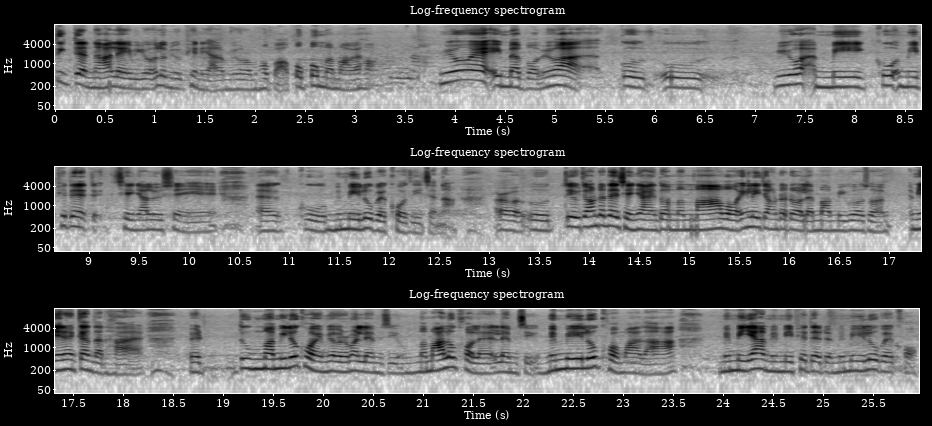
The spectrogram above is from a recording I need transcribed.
တိတ်တက်နားလဲပြီးတော့အဲ့လိုမျိုးဖြစ်နေရတော့မျိုးတော့မဟုတ်ပါဘူးပုံပုံမှန်မှာပဲဟုတ်မျိုးရဲ့အိမ်မက်ပေါ့မျိုးကကိုဟို မျိုးကအမေကိုအမေဖြစ်တဲ့ချိန်ကြလို့ရှိရင်အဲကိုမမေလို့ပဲခေါ်စီချင်တာအဲ့တော့ဟိုတရုတ်ကျောင်းတက်တဲ့ချိန်ကျရင်တော့မမပေါ့အင်္ဂလိပ်ကျောင်းတက်တော့လည်းမမီပေါ့ဆိုတော့အမြဲတမ်းကန့်သက်ထားတယ်ဘယ်သူမမီလို့ခေါ်ရင်မျိုးဘယ်တော့မှလည်းမကြည့်ဘူးမမလို့ခေါ်လည်းလည်းမကြည့်ဘူးမမေလို့ခေါ်မှသာမမေကမမေဖြစ်တဲ့အတွက်မမေလို့ပဲခေါ်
